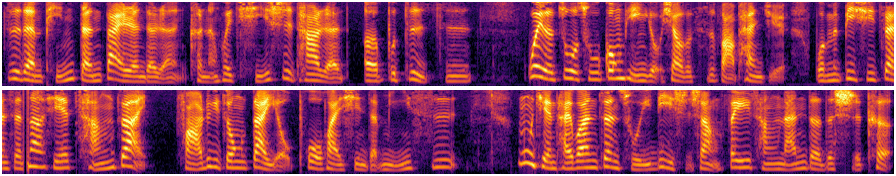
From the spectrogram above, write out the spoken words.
自认平等待人的人可能会歧视他人而不自知。为了做出公平有效的司法判决，我们必须战胜那些藏在法律中带有破坏性的迷思。目前，台湾正处于历史上非常难得的时刻。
